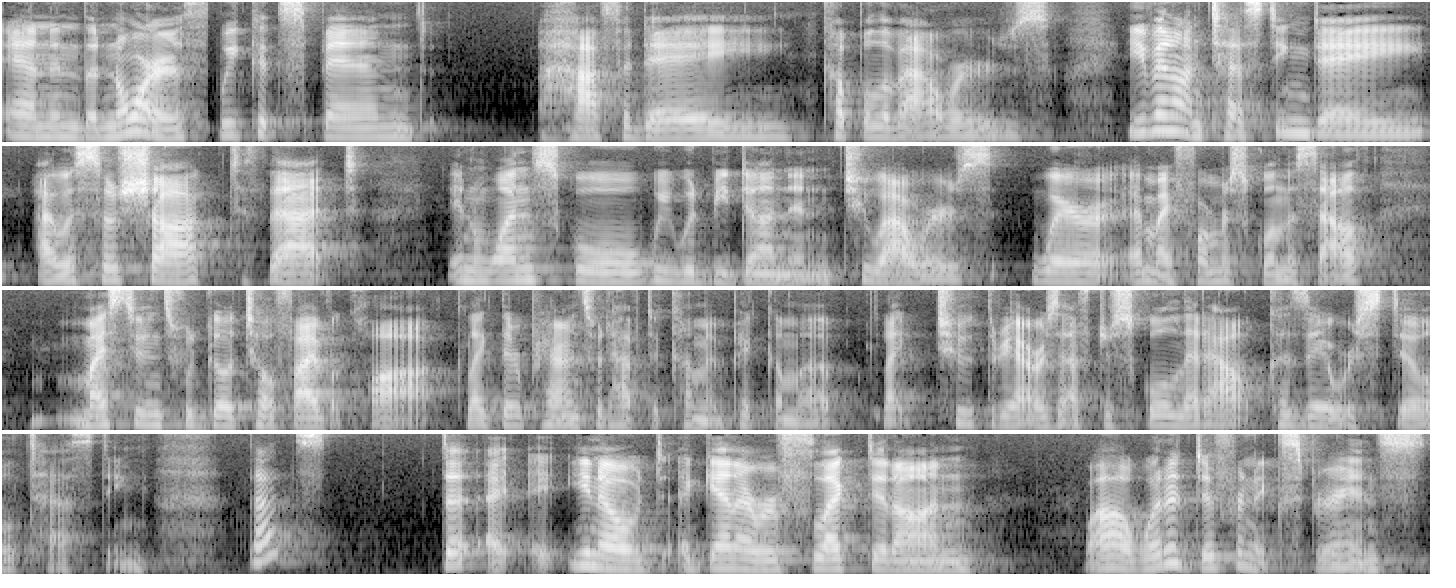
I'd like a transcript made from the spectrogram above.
And in the North, we could spend half a day, couple of hours. Even on testing day, I was so shocked that in one school we would be done in two hours, where at my former school in the South, my students would go till five o'clock. Like their parents would have to come and pick them up like two, three hours after school let out because they were still testing. That's I- I- You know, again, I reflected on, wow, what a different experience.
